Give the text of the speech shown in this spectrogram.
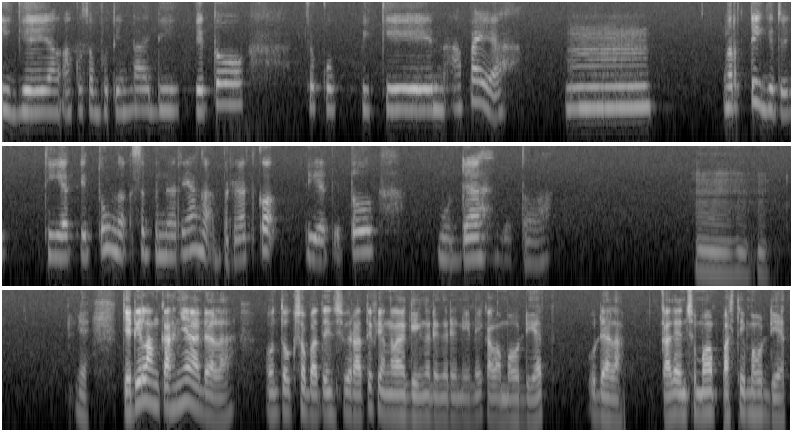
IG yang aku sebutin tadi itu cukup bikin apa ya hmm, ngerti gitu diet itu nggak sebenarnya nggak berat kok diet itu mudah gitu Hmm, hmm, hmm. Ya, Jadi langkahnya adalah untuk sobat inspiratif yang lagi ngedengerin ini kalau mau diet, udahlah. Kalian semua pasti mau diet.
